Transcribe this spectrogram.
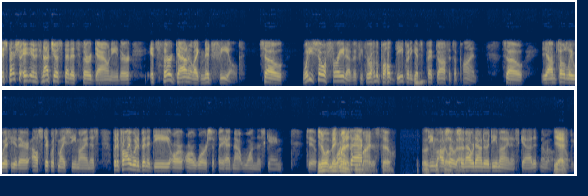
especially and it's not just that it's third down either. It's third down at like midfield. So what are you so afraid of? If you throw the ball deep and it gets mm-hmm. picked off, it's a punt. So yeah, I'm totally with you there. I'll stick with my C minus, but it probably would have been a D or or worse if they had not won this game, too. You know what? Make Running mine a back, D minus too. Let's, D, let's oh, so so now we're down to a D minus. Got it. I'm- yeah, I'll be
